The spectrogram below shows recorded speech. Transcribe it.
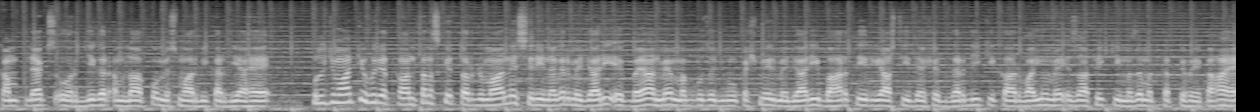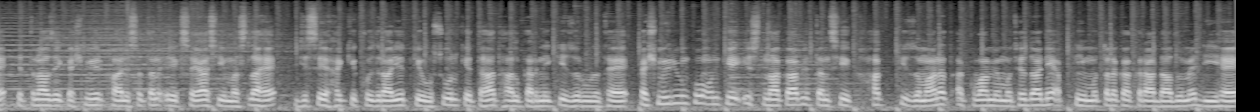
کمپلیکس اور دیگر املاک کو مسمار بھی کر دیا ہے۔ کل جماعتی حریت کانفرنس کے ترجمان نے سری نگر میں جاری ایک بیان میں مقبوضہ جموں کشمیر میں جاری بھارتی ریاستی دہشت گردی کی کارروائیوں میں اضافے کی مذمت کرتے ہوئے کہا ہے کہ تنازع کشمیر خالصتاً ایک سیاسی مسئلہ ہے، جسے حق خدراریت کے اصول کے تحت حل کرنے کی ضرورت ہے۔ کشمیریوں کو ان کے اس ناقابل تنسیق حق کی ضمانت اقوام متحدہ نے اپنی متعلقہ قراردادوں میں دی ہے۔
